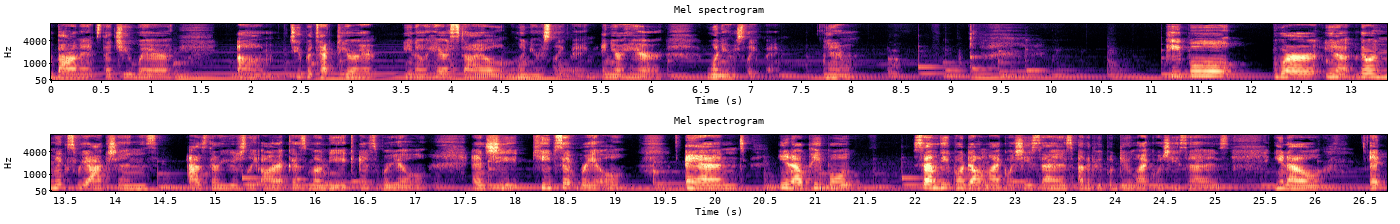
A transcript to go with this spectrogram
bonnets that you wear um, to protect your, you know, hairstyle when you're sleeping and your hair when you're sleeping. You know, people were, you know, there were mixed reactions as there usually are because Mo'Nique is real and she keeps it real. And, you know, people, some people don't like what she says, other people do like what she says. You know, it,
